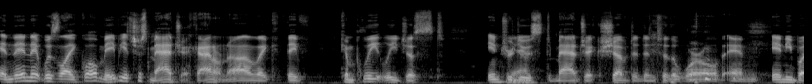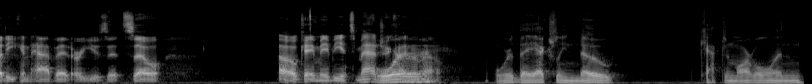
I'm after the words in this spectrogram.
And then it was like, well, maybe it's just magic. I don't know. Like, they've completely just introduced magic, shoved it into the world, and anybody can have it or use it. So. Oh, okay. Maybe it's magic. I don't know. Or they actually know Captain Marvel and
